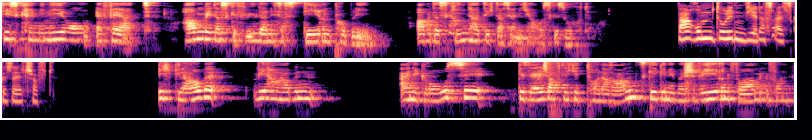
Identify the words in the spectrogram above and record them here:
Diskriminierung erfährt, haben wir das Gefühl, dann ist das deren Problem. Aber das Kind hat sich das ja nicht ausgesucht. Warum dulden wir das als Gesellschaft? Ich glaube, wir haben eine große gesellschaftliche Toleranz gegenüber schweren Formen von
